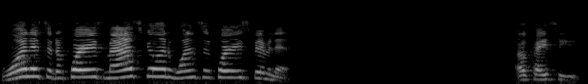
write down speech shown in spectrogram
One is an Aquarius masculine, one is Aquarius feminine. Okay, see,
